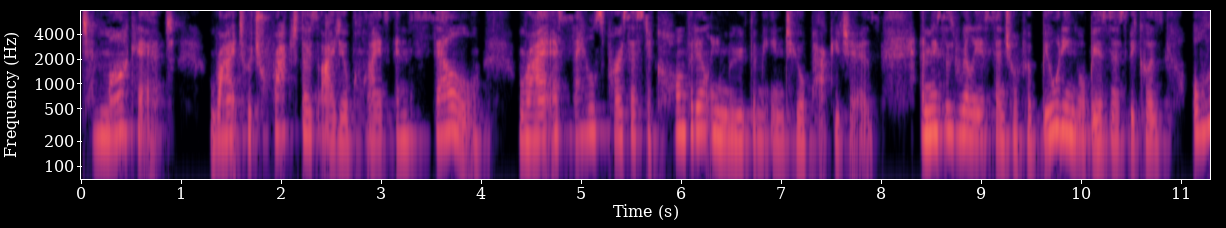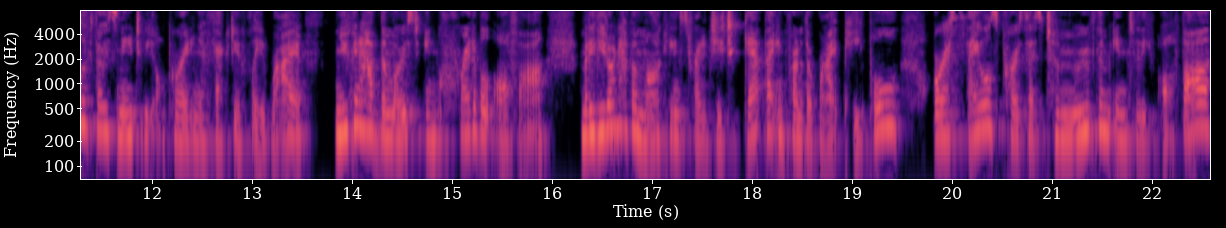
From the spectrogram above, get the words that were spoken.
to market right? To attract those ideal clients and sell, right? A sales process to confidently move them into your packages. And this is really essential for building your business because all of those need to be operating effectively, right? You can have the most incredible offer, but if you don't have a marketing strategy to get that in front of the right people or a sales process to move them into the offer,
